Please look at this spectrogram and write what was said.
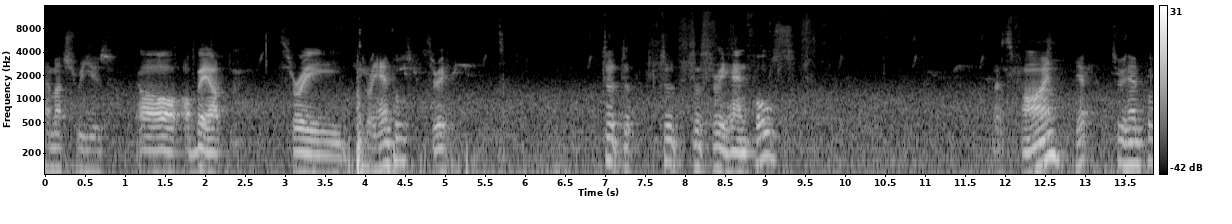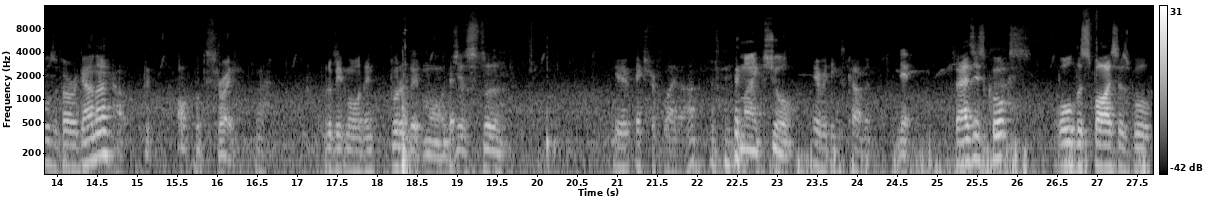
How much should we use? oh, about three, Three handfuls. three, two to two to three handfuls. That's fine. Yep. Two handfuls of oregano. I'll put, I'll put three. Ah, put a bit more then. Put a bit more just to Get extra flavour, huh? make sure. Everything's covered. Yeah. So as this cooks, all the spices will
